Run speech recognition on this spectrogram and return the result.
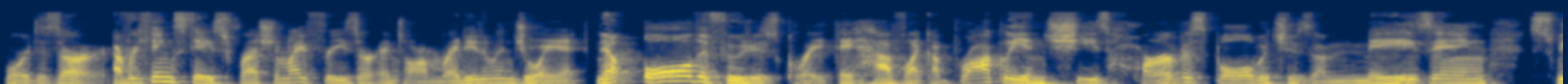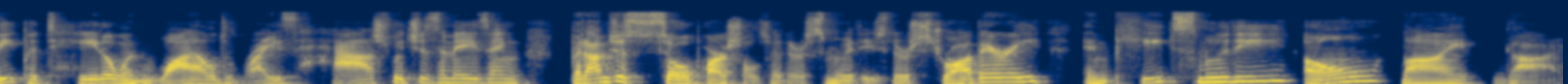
or dessert. Everything stays fresh in my freezer freezer until I'm ready to enjoy it. Now, all the food is great. They have like a broccoli and cheese harvest bowl, which is amazing, sweet potato and wild rice hash, which is amazing. But I'm just so partial to their smoothies. Their strawberry and peach smoothie. Oh my God.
